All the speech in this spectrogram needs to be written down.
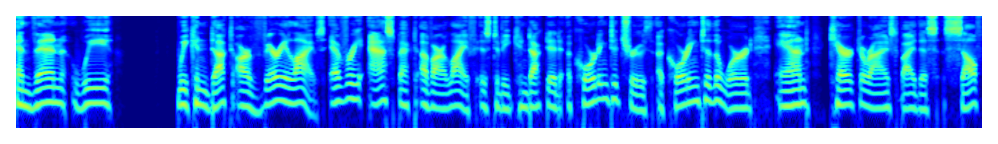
And then we we conduct our very lives. Every aspect of our life is to be conducted according to truth, according to the word, and characterized by this self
